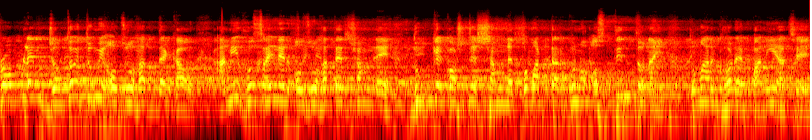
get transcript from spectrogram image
প্রবলেম যতই তুমি অজুহাত দেখাও। আমি হুসাইনের অজুহাতের সামনে, দুঃখে কষ্টের সামনে তোমারটার কোনো অস্তিত্ব নাই। তোমার ঘরে পানি আছে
